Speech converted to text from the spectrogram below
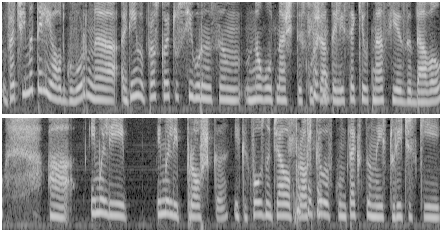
вече имате ли отговор на един въпрос, който сигурна съм много от нашите слушатели, всеки от нас си е задавал. А, има ли има ли прошка и какво означава прошка в контекста на исторически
